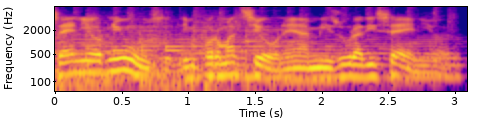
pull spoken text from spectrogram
Senior News, l'informazione a misura di senior.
